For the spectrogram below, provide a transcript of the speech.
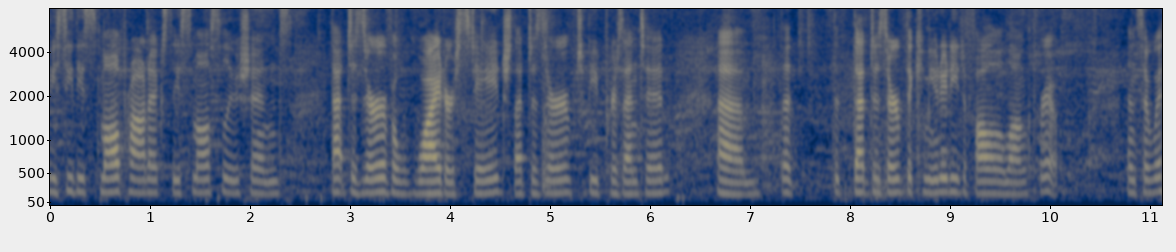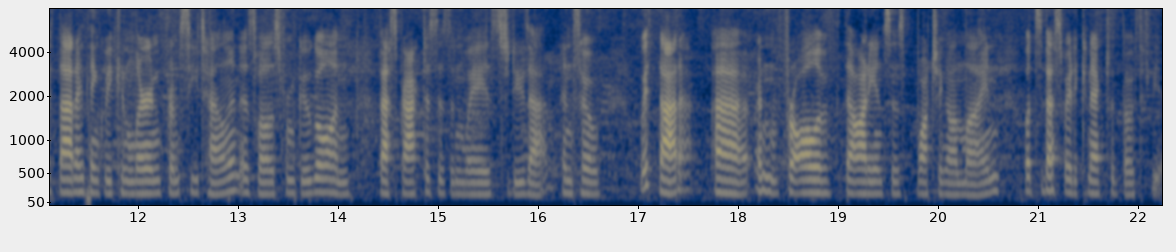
We see these small products, these small solutions that deserve a wider stage, that deserve to be presented, um, that, that, that deserve the community to follow along through. And so, with that, I think we can learn from C Talent as well as from Google on best practices and ways to do that. And so, with that, uh, and for all of the audiences watching online, what's the best way to connect with both of you?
